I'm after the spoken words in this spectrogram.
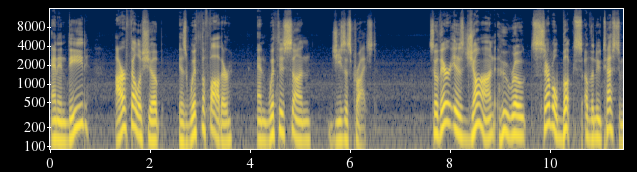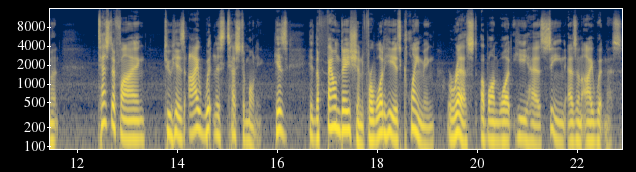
And indeed, our fellowship is with the Father and with his Son, Jesus Christ. So there is John, who wrote several books of the New Testament, testifying to his eyewitness testimony. His, his the foundation for what he is claiming rests upon what he has seen as an eyewitness.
